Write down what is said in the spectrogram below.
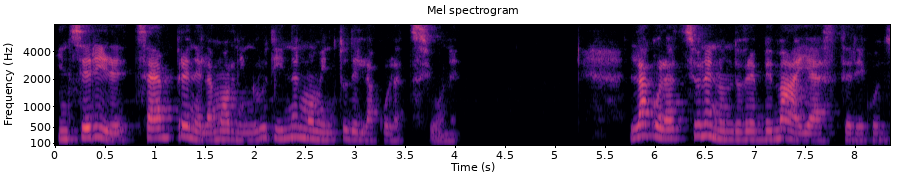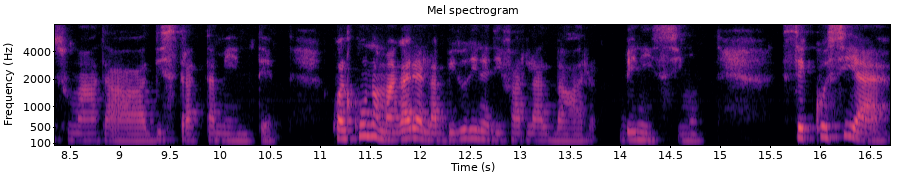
inserire sempre nella morning routine il momento della colazione. La colazione non dovrebbe mai essere consumata distrattamente. Qualcuno magari ha l'abitudine di farla al bar, benissimo. Se così è,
